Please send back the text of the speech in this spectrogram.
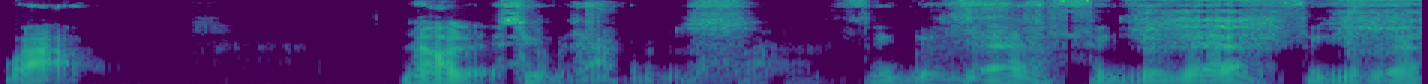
Wow. Now let's see what happens. Finger there, finger there, finger there.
